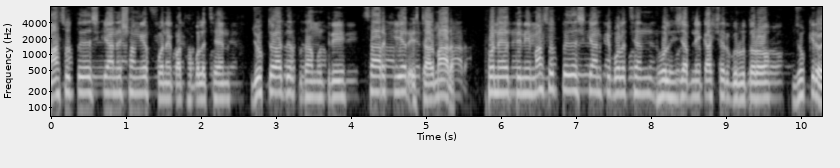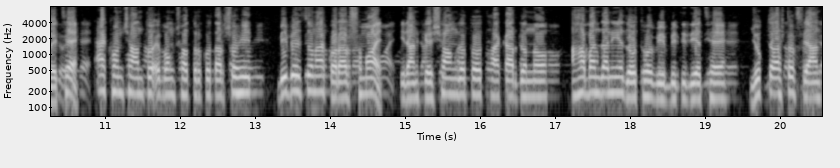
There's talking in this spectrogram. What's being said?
মাসুদ পেজেশকিয়ানের সঙ্গে ফোনে কথা বলেছেন যুক্তরাজ্যের প্রধানমন্ত্রী সার কিয়ার স্টারমার। ফোনে তিনি মাসুদ পেজেশকিয়ানকে বলেছেন, ভুল হিসাব নিকাশের গুরুতর ঝুঁকি রয়েছে। এখন শান্ত এবং সতর্কতার সহিত বিবেচনা করার সময় ইরানকে সংযত থাকার জন্য আহ্বান জানিয়ে যৌথ বিবৃতি দিয়েছে। যুক্তরাষ্ট্র, ফ্রান্স,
